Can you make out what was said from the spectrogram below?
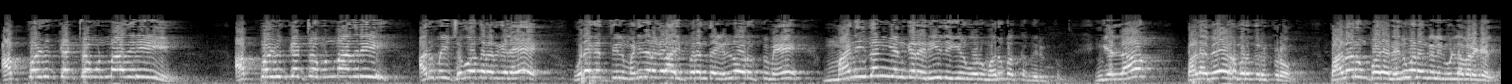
அப்பழுக்கற்ற முன்மாதிரி. அப்பழுக்கற்ற முன்மாதிரி. அருமை சகோதரர்களே உலகத்தில் மனிதர்களாய் பிறந்த எல்லோருக்குமே மனிதன் என்கிற ரீதியில் ஒரு மறுபக்கம் இருக்கும். இங்கெல்லாம் பல பேர் அமர்ந்திருக்கிறோம். பலரும் பல நிறுவனங்களில் உள்ளவர்கள்.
